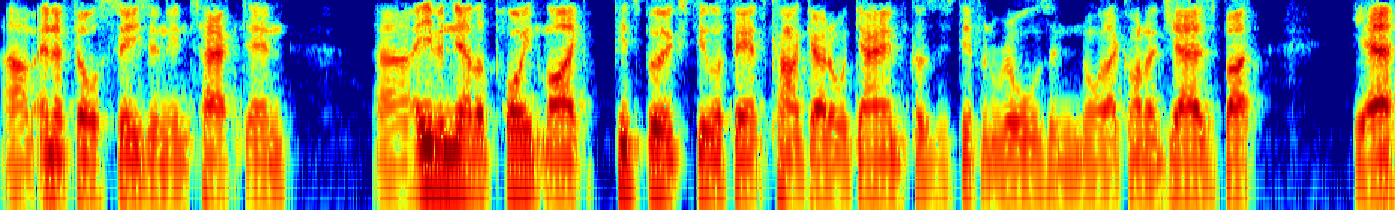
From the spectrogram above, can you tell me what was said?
um, NFL season intact. And uh, even now, the point like Pittsburgh Steelers fans can't go to a game because there's different rules and all that kind of jazz. But yeah,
